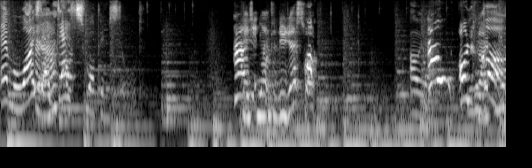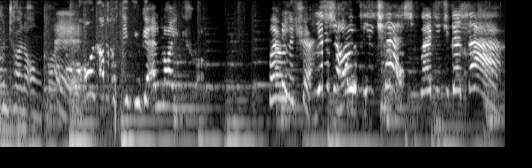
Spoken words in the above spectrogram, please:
Emma, why is Yeah. there death swap installed? How If do you want to do this one, Oh yeah. How on You, can- you can turn it on, can't you? Hey. How on earth did you get a light elytra? Where are the chests? Yeah, the OP chest. Where did you get that?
